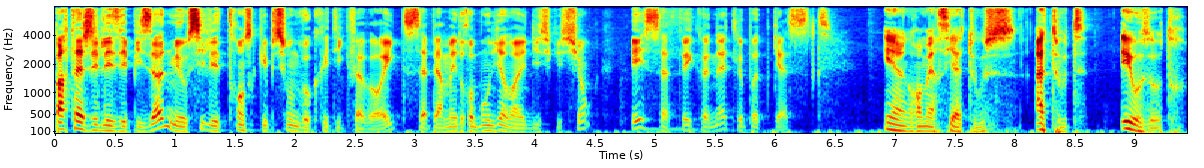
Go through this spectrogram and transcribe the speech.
Partagez les épisodes, mais aussi les transcriptions de vos critiques favorites. Ça permet de rebondir dans les discussions et ça fait connaître le podcast. Et un grand merci à tous, à toutes et aux autres.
